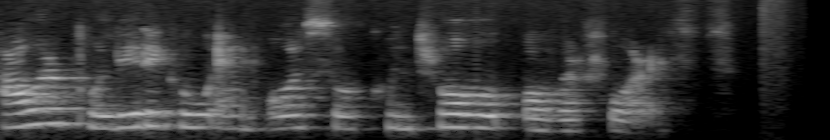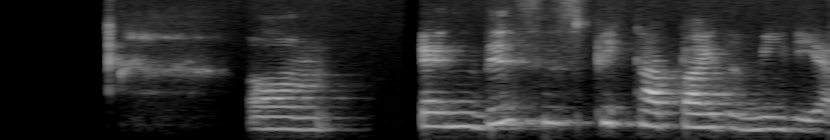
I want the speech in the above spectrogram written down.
power, political, and also control over forests. Um, and this is picked up by the media.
